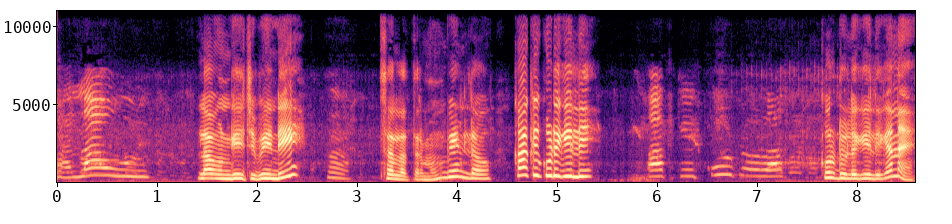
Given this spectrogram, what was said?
हा लावून. घ्यायची भेंडी? हा. चला तर मग भेंडी लाव. काकी कुठे गेली? कुरडूला गेली का नाही?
